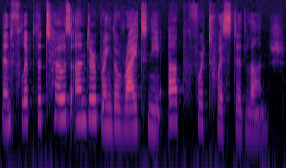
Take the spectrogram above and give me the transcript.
Then flip the toes under, bring the right knee up for twisted lunge.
